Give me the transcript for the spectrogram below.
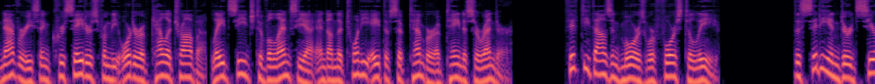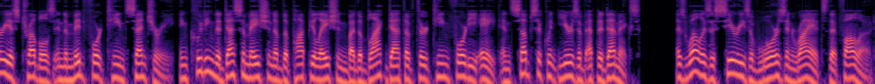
Navarrese and Crusaders from the Order of Calatrava, laid siege to Valencia and on 28 September obtained a surrender. 50,000 Moors were forced to leave. The city endured serious troubles in the mid-14th century, including the decimation of the population by the Black Death of 1348 and subsequent years of epidemics—as well as a series of wars and riots that followed.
